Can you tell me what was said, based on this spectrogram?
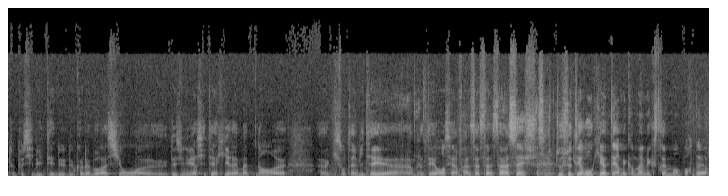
toute possibilité de, collaboration des universitaires qui iraient maintenant qui sont invités à Téhéran. Enfin, ça, assèche tout ce terreau qui, à terme, est quand même extrêmement porteur.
